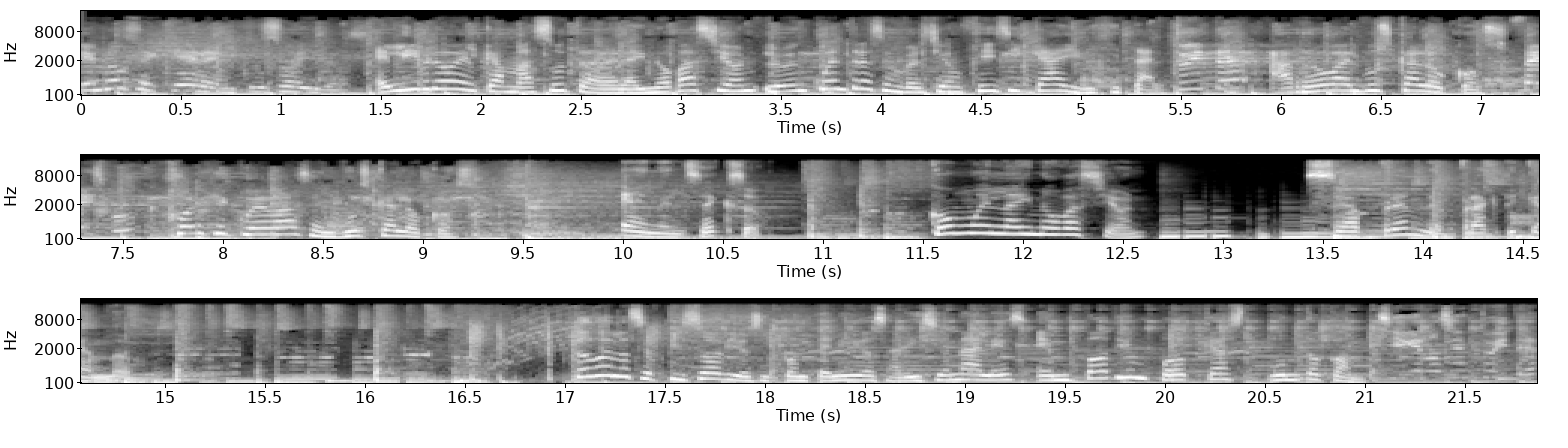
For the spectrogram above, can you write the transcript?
Que no se quede en tus oídos. El libro El Kama Sutra de la Innovación lo encuentras en versión física y digital. Twitter, arroba el Buscalocos. Facebook, Jorge Cuevas, el Buscalocos. En el sexo. Como en la innovación, se aprende practicando. Todos los episodios y contenidos adicionales en podiumpodcast.com. Síguenos en Twitter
